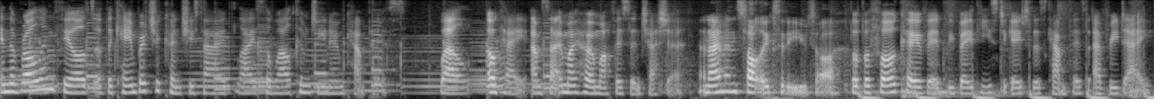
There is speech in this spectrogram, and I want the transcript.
In the rolling fields of the Cambridgeshire countryside lies the Wellcome Genome Campus. Well, okay, I'm sat in my home office in Cheshire, And I'm in Salt Lake City, Utah. but before COVID, we both used to go to this campus every day.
